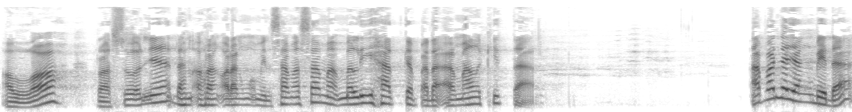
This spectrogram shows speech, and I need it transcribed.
Allah, Rasulnya dan orang-orang mukmin sama-sama melihat kepada amal kita. Apanya yang beda?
